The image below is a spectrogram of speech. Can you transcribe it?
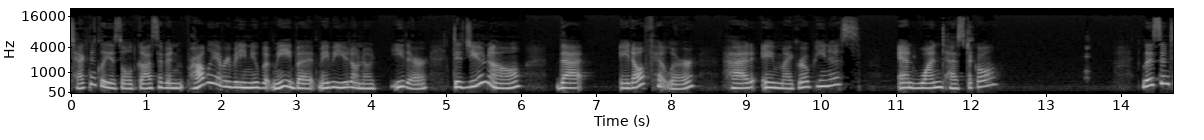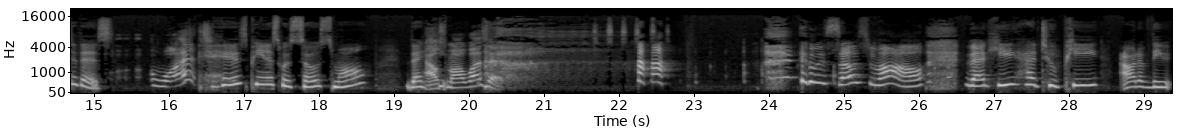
technically is old gossip, and probably everybody knew but me, but maybe you don't know either. Did you know that Adolf Hitler had a micro penis and one testicle? Listen to this. What? His penis was so small that How he, small was it? it was so small that he had to pee out of the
